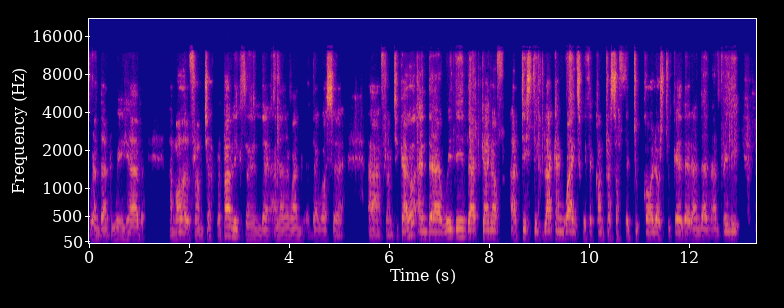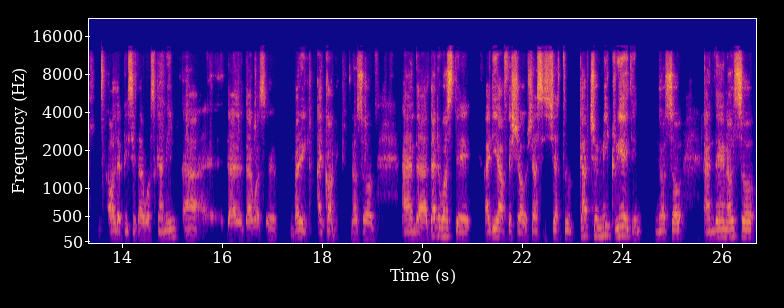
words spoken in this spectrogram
when that we have a model from Czech Republic and uh, another one that was uh, uh, from Chicago. And uh, we did that kind of artistic black and whites with the contrast of the two colors together. And then and really all the pieces that was coming, uh, that, that was uh, very iconic. You know? So, and uh, that was the idea of the show, just, just to capture me creating, you know, so, and then also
